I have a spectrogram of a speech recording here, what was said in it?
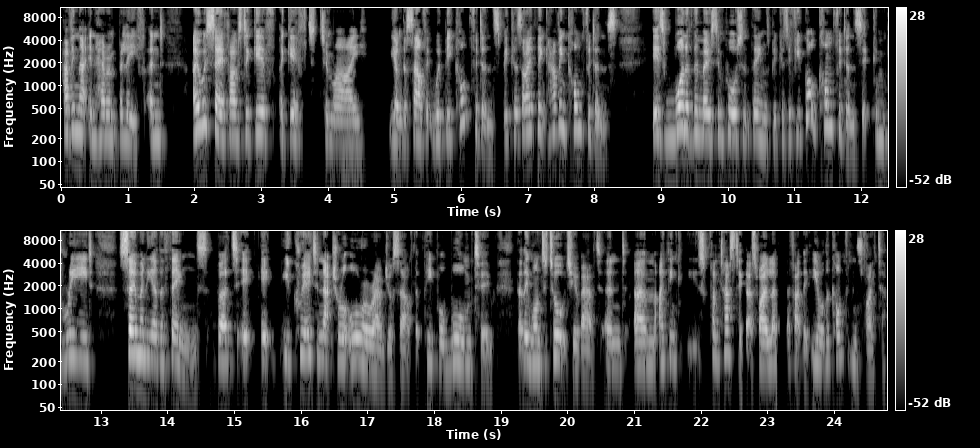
having that inherent belief and i always say if i was to give a gift to my younger self it would be confidence because i think having confidence is one of the most important things because if you've got confidence it can breed so many other things but it, it you create a natural aura around yourself that people warm to that they want to talk to you about. And um, i think it's fantastic. That's why i love the fact that you're the confidence fighter.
